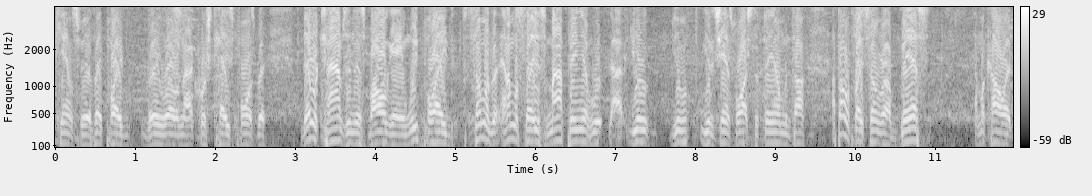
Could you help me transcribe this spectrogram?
Cam Smith, they played very well tonight. Of course, Tae's points, but there were times in this ball game we played some of the, and I'm to say this in my opinion, uh, you'll, you'll get a chance to watch the film and talk. I thought we played some of our best, I'm going to call it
